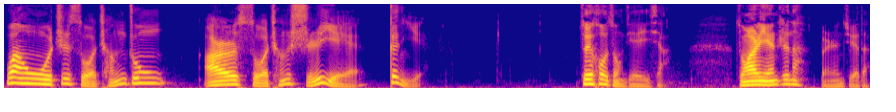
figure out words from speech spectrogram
万物之所成终，而所成始也，艮也。最后总结一下，总而言之呢，本人觉得，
